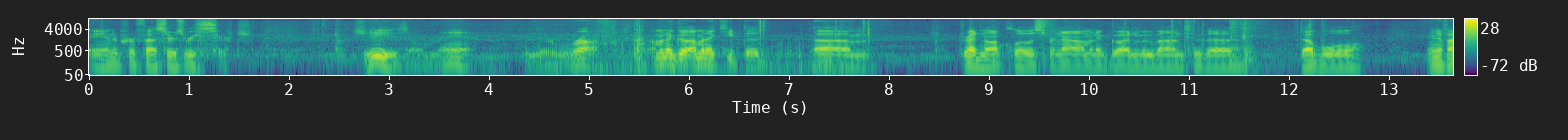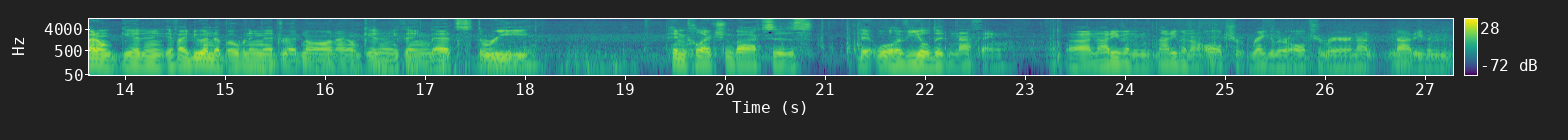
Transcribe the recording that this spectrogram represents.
and a professor's research. Jeez, oh man, these are rough. I'm gonna go. I'm gonna keep the um, Drednaw closed for now. I'm gonna go ahead and move on to the Dubwool. And if I don't get any, if I do end up opening that Drednaw and I don't get anything, that's three pin collection boxes that will have yielded nothing. Uh, not even not even an ultra regular ultra rare. Not not even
